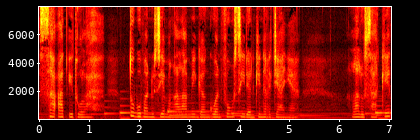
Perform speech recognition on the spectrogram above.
Saat itulah tubuh manusia mengalami gangguan fungsi dan kinerjanya, lalu sakit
